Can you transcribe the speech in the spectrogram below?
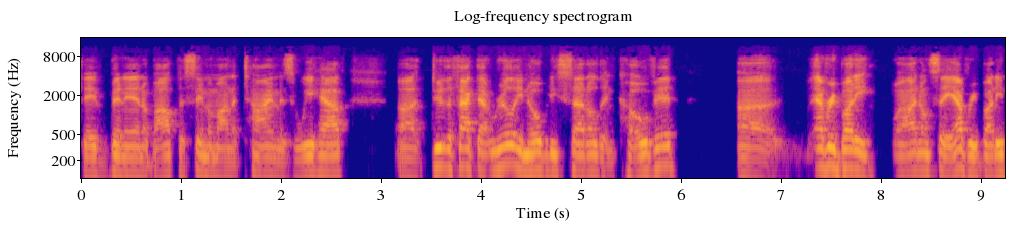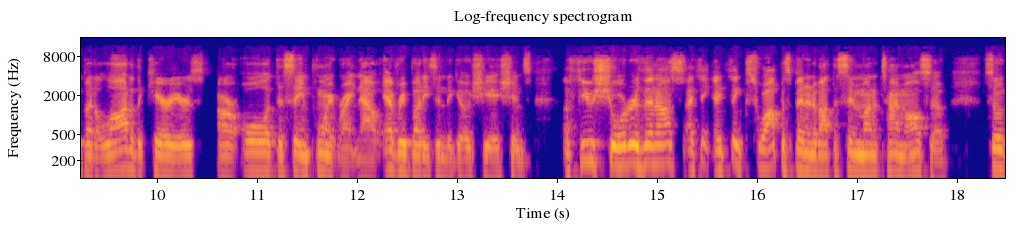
They've been in about the same amount of time as we have, uh, due to the fact that really nobody settled in COVID. Uh, everybody, well, I don't say everybody, but a lot of the carriers are all at the same point right now. Everybody's in negotiations. A few shorter than us. I think I think SWAPA has been in about the same amount of time also. So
